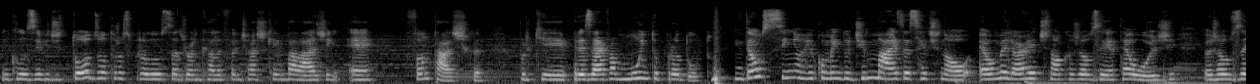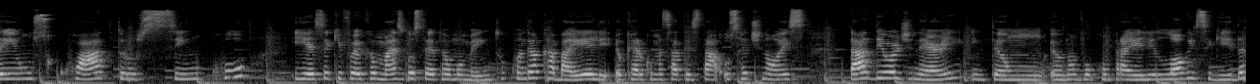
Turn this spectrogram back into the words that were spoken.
inclusive de todos os outros produtos da Drunk Elephant, eu acho que a embalagem é fantástica, porque preserva muito o produto. Então sim, eu recomendo demais esse retinol. É o melhor retinol que eu já usei até hoje. Eu já usei uns 4, 5 e esse aqui foi o que eu mais gostei até o momento. Quando eu acabar ele, eu quero começar a testar os retinóis da The Ordinary, então eu não vou comprar ele logo em seguida,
